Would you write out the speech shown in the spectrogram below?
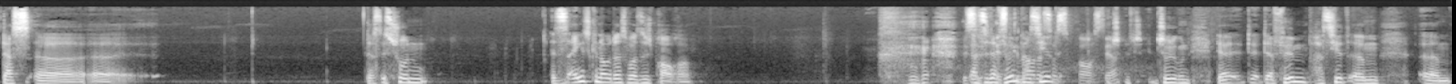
das, äh, äh, das ist schon es ist eigentlich genau das, was ich brauche. also der Film genau passiert. Das, brauchst, ja? Entschuldigung, der, der, der, Film passiert ähm, ähm,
